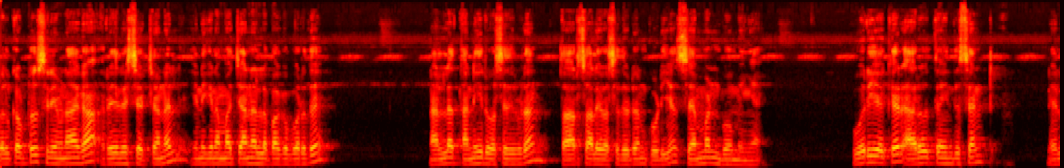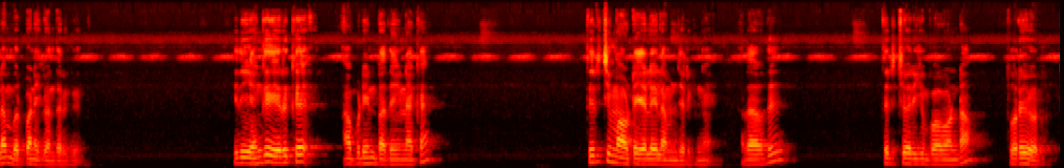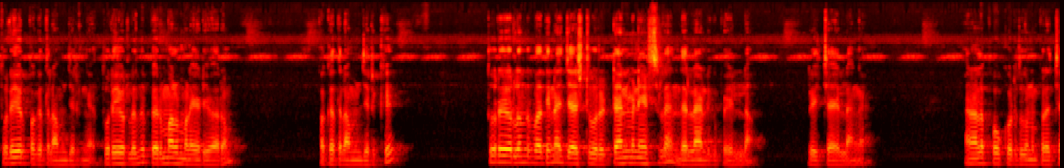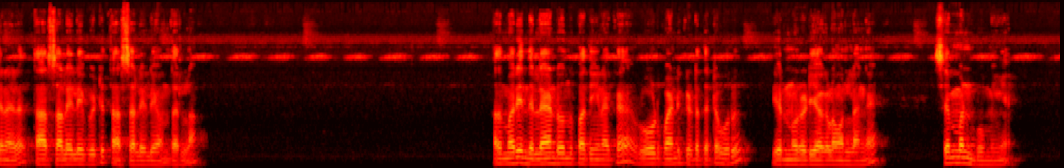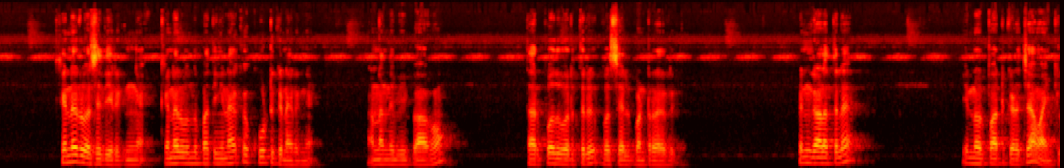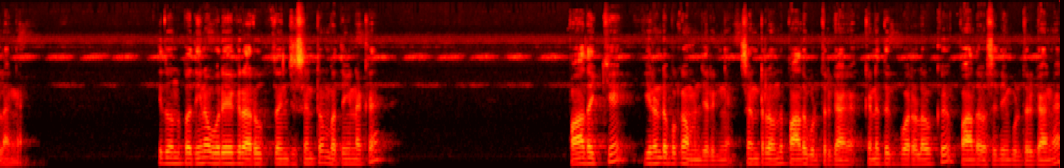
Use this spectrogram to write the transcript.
Welcome to Shri Vinayaka real estate channel இன்றைக்கி நம்ம சேனலில் பார்க்க போகிறது நல்ல தண்ணீர் வசதியுடன் தார் சாலை வசதியுடன் கூடிய செம்மண் பூமிங்க. ஒரு ஏக்கர் அறுபத்தைந்து சென்ட் நிலம் விற்பனைக்கு வந்திருக்கு. இது எங்கே இருக்குது அப்படின்னு பார்த்தீங்கன்னாக்கா திருச்சி மாவட்ட எல்லையில் அமைஞ்சிருக்குங்க. அதாவது திருச்சி வரைக்கும் போக வேண்டாம். துறையூர் துறையூர் பக்கத்தில் அமைஞ்சிருக்குங்க. துறையூர்லேருந்து பெருமாள் மலை அடிவாரம் பக்கத்தில் அமைஞ்சிருக்கு. துறையூர்லேருந்து பார்த்திங்கன்னா ஜஸ்ட் ஒரு டென் மினிட்ஸில் இந்த லேண்டுக்கு போயிடலாம். ரீச் ஆகிடலாங்க அதனால் போக்குவரத்துக்கு ஒன்றும் பிரச்சனை இல்லை. தார் சாலையிலே போயிட்டு தார் சாலையிலே வந்துடலாம். அது மாதிரி இந்த லேண்டு வந்து பார்த்திங்கனாக்கா ரோடு பாயிண்ட் கிட்டத்தட்ட ஒரு இருநூறு அடி அகலம் வரலாங்க. செம்மண் பூமிங்க. கிணறு வசதி இருக்குங்க. கிணறு வந்து பார்த்திங்கனாக்கா கூட்டு கிணறுங்க. அண்ணன் தம்பி பாகம். தற்போது ஒருத்தர் இப்போ சேல் பண்ணுறாரு பின்காலத்தில் இன்னொரு பாட்டு கிடச்சா வாங்கிக்கலாங்க. இது வந்து பார்த்திங்கன்னா ஒரு ஏக்கர் அறுபத்தஞ்சி சென்ட்டும் பார்த்திங்கனாக்கா பாதைக்கு இரண்டு பக்கம் அமைஞ்சிருக்குங்க. சென்டரில் வந்து பாதை கொடுத்துருக்காங்க. கிணத்துக்கு போகிற அளவுக்கு பாதை வசதியும் கொடுத்துருக்காங்க.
